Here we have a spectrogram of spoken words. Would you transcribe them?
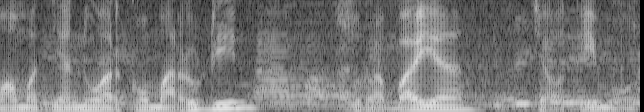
Muhammad Yanuar Komarudin, Surabaya, Jawa Timur.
